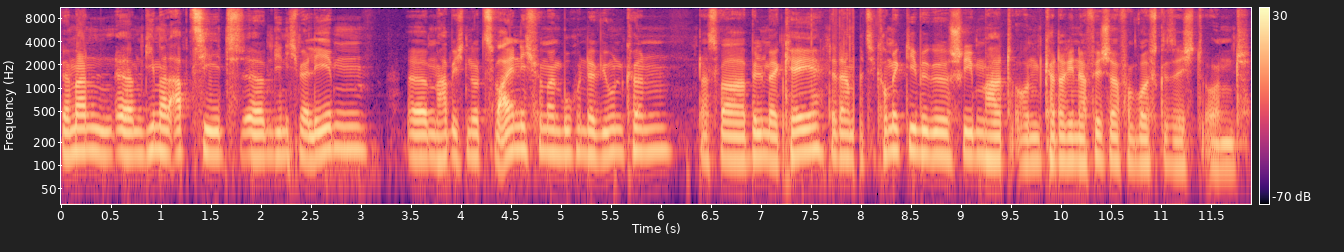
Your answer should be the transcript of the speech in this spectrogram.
Wenn man ähm, die mal abzieht, ähm, die nicht mehr leben, ähm, habe ich nur zwei nicht für mein Buch interviewen können. Das war Bill McKay, der damals die Comicdiebe geschrieben hat, und Katharina Fischer vom Wolfsgesicht und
